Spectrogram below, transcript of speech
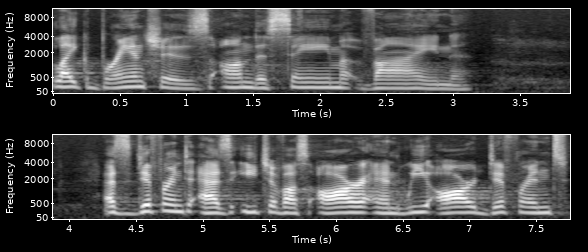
like branches on the same vine. As different as each of us are, and we are different,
